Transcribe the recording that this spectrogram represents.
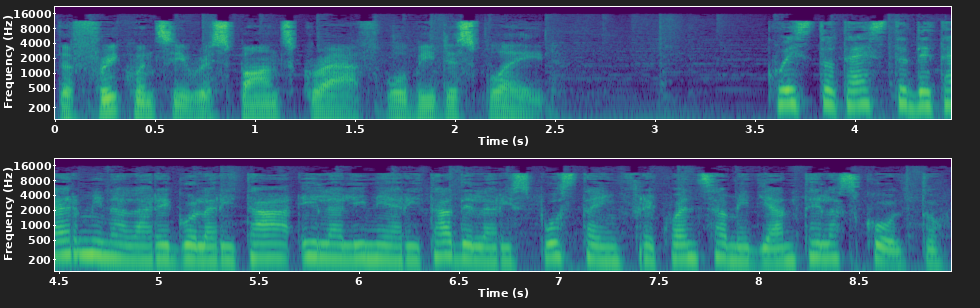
the frequency response graph will be displayed. Questo test determina la regolarità e la linearità della risposta in frequenza mediante l'ascolto.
